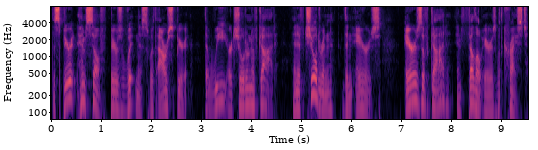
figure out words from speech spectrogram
The Spirit Himself bears witness with our spirit that we are children of God, and if children, then heirs, heirs of God and fellow heirs with Christ,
